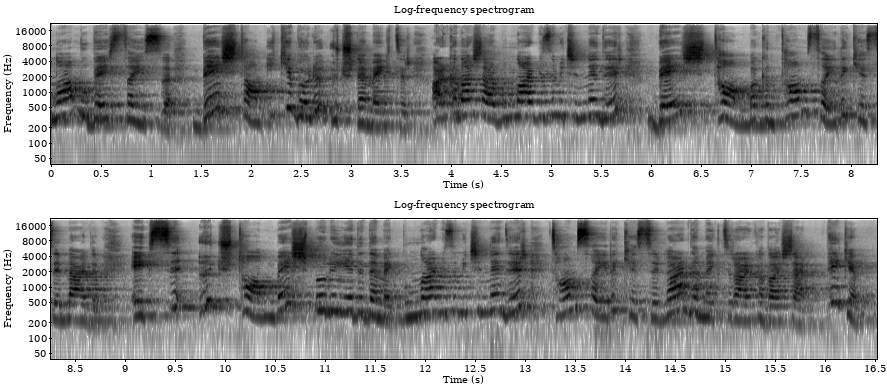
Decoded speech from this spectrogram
bulunan bu 5 sayısı 5 tam 2 bölü 3 demektir. Arkadaşlar bunlar bizim için nedir? 5 tam bakın tam sayılı kesirlerdir. Eksi 3 tam 5 bölü 7 demek. Bunlar bizim için nedir? Tam sayılı kesirler demektir arkadaşlar. Peki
